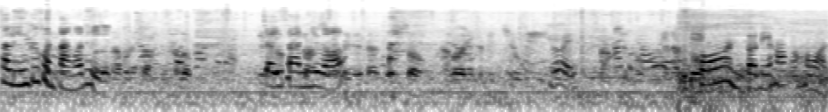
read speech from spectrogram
ซาลิงคือคนต่างประเทศ ใจสั่นอยู่บ่ด้วยคนตอนนี้ฮอกก็หอด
